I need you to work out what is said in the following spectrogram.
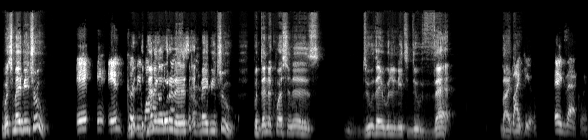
which may be true. It it, it could be one depending on what it is. It may be true, but then the question is, do they really need to do that like like you. you. Exactly.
